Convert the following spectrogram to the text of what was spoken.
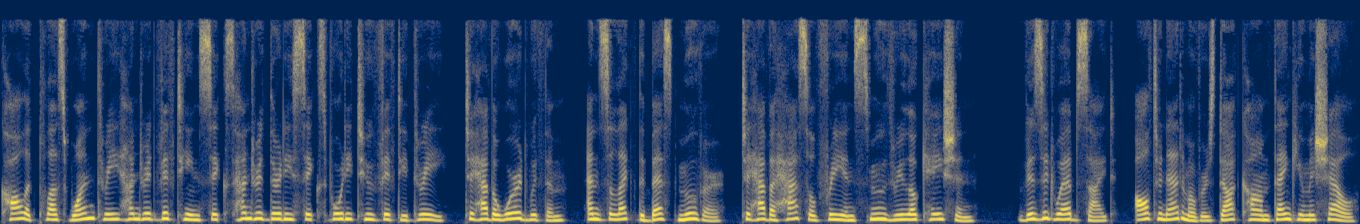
Call at plus 1 315 636 4253 to have a word with them and select the best mover to have a hassle free and smooth relocation. Visit website alternatemovers.com. Thank you, Michelle.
